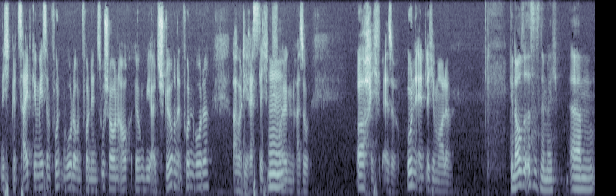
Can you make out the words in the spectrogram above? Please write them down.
nicht mehr zeitgemäß empfunden wurde und von den Zuschauern auch irgendwie als störend empfunden wurde. Aber die restlichen mhm. Folgen, also, oh, ich, also unendliche Male. Genauso ist es nämlich. Ähm,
